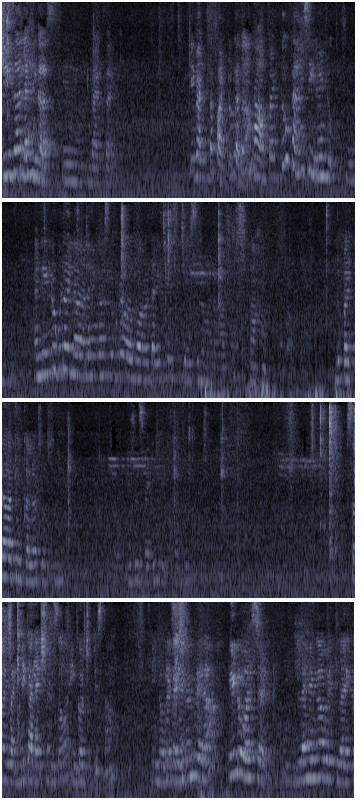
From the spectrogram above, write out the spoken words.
These are lehengas back side ఇవంతా పట్టు కదా? పట్టు ఫ్యాన్సీ రెండు. అండ్ దీంట్లో కూడా ఇలా లెహంగాస్లో కూడా డై చేసి చేస్తున్నాం అన్నమాట. దుపట్టా టూ కలర్స్ వస్తుంది. దిస్ ఇస్ వెరీ సో ఇవన్నీ కలెక్షన్స్ ఇంకోటి చూపిస్తా. ఇండో వెస్ట్రన్ వేరా? Indo western lehenga with like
